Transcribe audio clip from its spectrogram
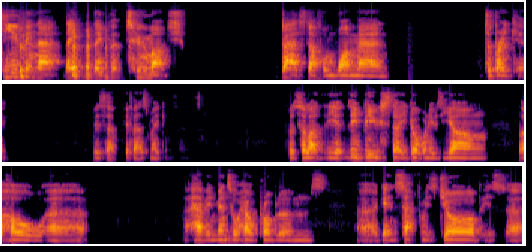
do you think that they they put too much bad stuff on one man to break him? Is that if that's making sense? But so like the the abuse that he got when he was young, the whole uh, having mental health problems, uh, getting sacked from his job, his uh,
